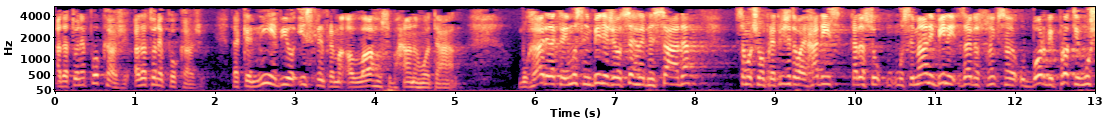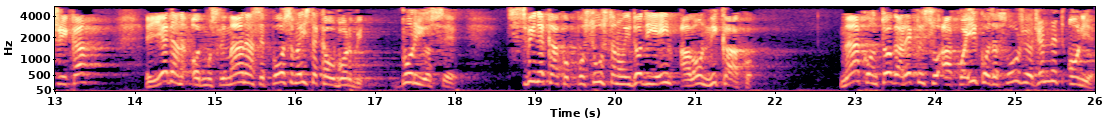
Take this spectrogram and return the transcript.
a da to ne pokaže a da to ne pokaže. Dakle nije bio iskren prema Allahu subhanahu wa ta'ala. Buhari dakle i muslim bilježe od Sehle ibn Sada samo ćemo prepričati ovaj hadis kada su muslimani bili zajedno su u borbi protiv mušrika jedan od muslimana se posebno istakao u borbi. Borio se. Svi nekako posustano i dodije im ali on nikako. Nakon toga rekli su ako je iko zaslužio džennet on je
